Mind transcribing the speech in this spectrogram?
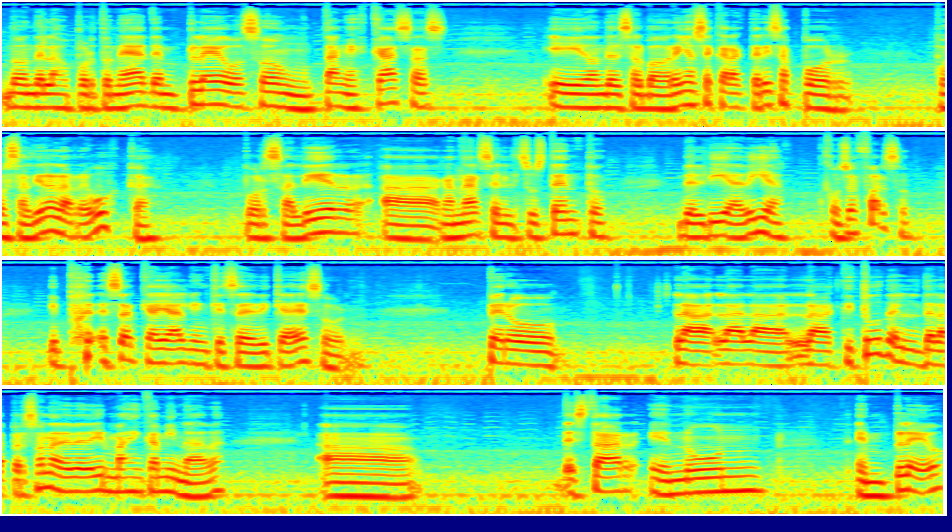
Donde las oportunidades de empleo son tan escasas, y donde el salvadoreño se caracteriza por, por salir a la rebusca, por salir a ganarse el sustento del día a día con su esfuerzo. Y puede ser que haya alguien que se dedique a eso, pero la, la, la, la actitud del, de la persona debe de ir más encaminada a estar en un empleo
